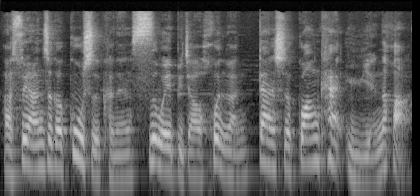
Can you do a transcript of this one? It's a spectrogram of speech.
啊。虽然这个故事可能思维比较混乱，但是光看语言的话，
